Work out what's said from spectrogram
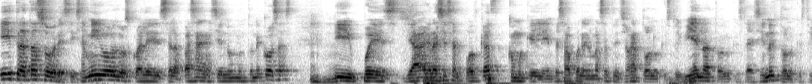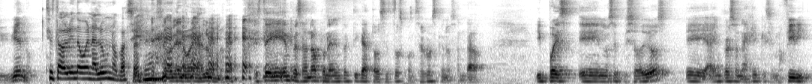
Y trata sobre seis amigos, los cuales se la pasan haciendo un montón de cosas. Y pues ya gracias al podcast, como que le he empezado a poner más atención a todo lo que estoy viendo, a todo lo que estoy haciendo y todo lo que estoy viviendo. Se está volviendo buen alumno, pastor. Sí, estoy volviendo buen alumno. Estoy empezando a poner en práctica todos estos consejos que nos han dado. Y pues en los episodios eh, hay un personaje que se llama Phoebe.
